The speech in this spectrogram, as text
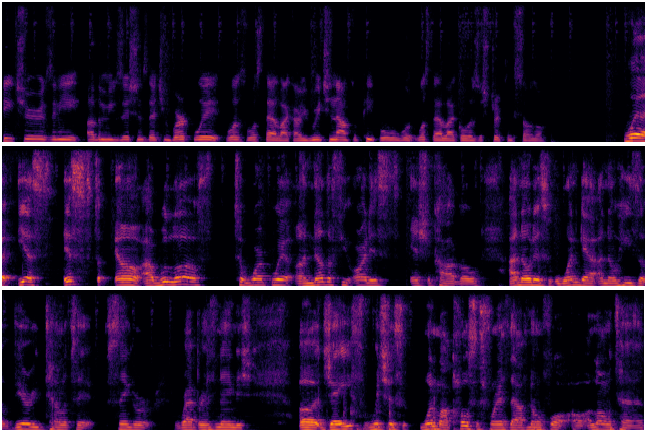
features, any other musicians that you work with. What's what's that like? Are you reaching out to people? what's that like, or is it strictly solo? Well, yes, it's. Uh, I would love to work with another few artists in Chicago. I know this one guy. I know he's a very talented singer, rapper. His name is uh, Jave, which is one of my closest friends that I've known for a, a, long time,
